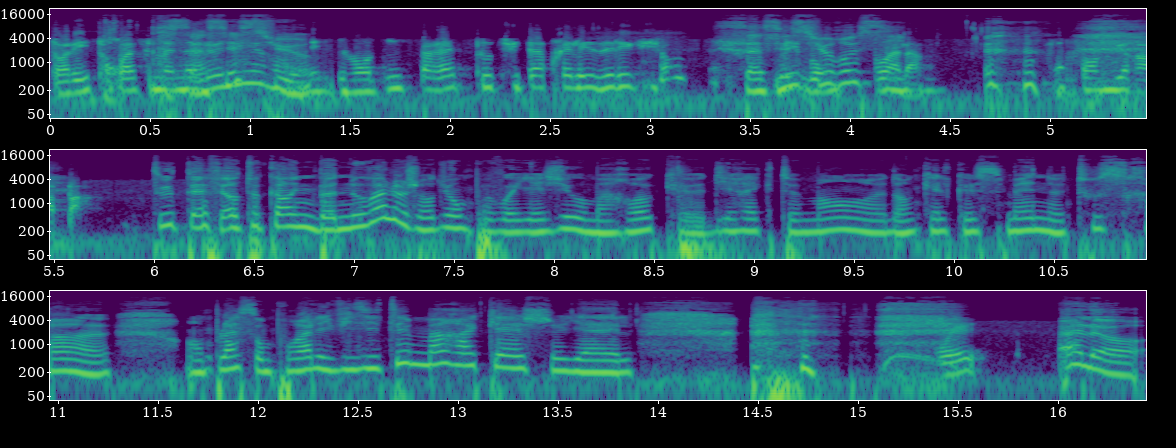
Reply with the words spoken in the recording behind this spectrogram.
dans les trois semaines à venir et qui vont disparaître tout de suite après les élections. Ça c'est sûr aussi. Voilà, on s'ennuiera pas. Tout à fait. En tout cas, une bonne nouvelle. Aujourd'hui, on peut voyager au Maroc directement. Dans quelques semaines, tout sera en place. On pourra aller visiter Marrakech, Yael. Oui. Alors,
